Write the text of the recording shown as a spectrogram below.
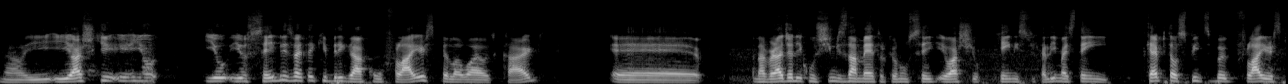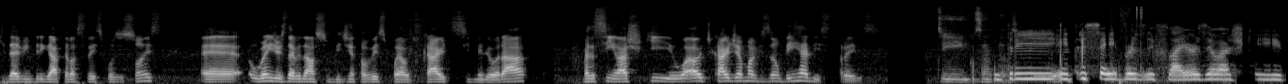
Não, e, e eu acho que. E, o- e, o- e o Sabres vai ter que brigar com o Flyers pela wild card. É, na verdade, ali com os times da Metro, que eu não sei, eu acho que o Keynes fica ali, mas tem Capitals, Pittsburgh, Flyers que devem brigar pelas três posições. É, o Rangers deve dar uma subidinha, talvez, pro wild card se melhorar. Mas assim, eu acho que o wild card é uma visão bem realista para eles. Sim, com certeza. Entre, entre Sabres e Flyers, eu acho que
